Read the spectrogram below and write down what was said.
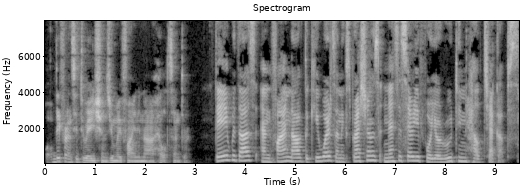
of different situations you may find in a health center. Stay with us and find out the keywords and expressions necessary for your routine health checkups.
